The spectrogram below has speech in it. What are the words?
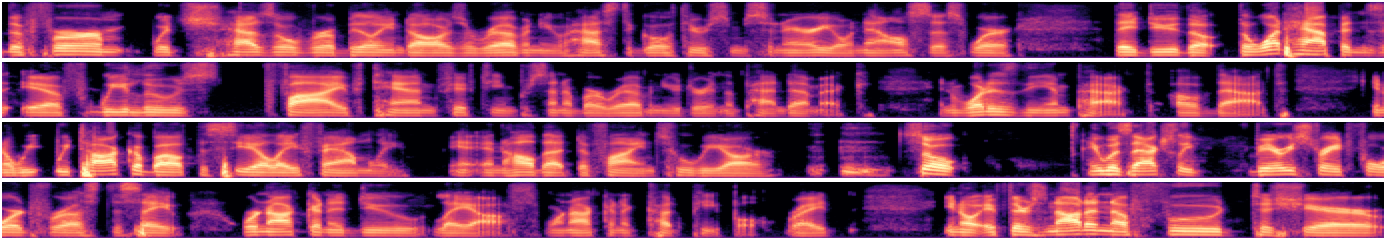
the, firm which has over a billion dollars of revenue has to go through some scenario analysis where they do the, the what happens if we lose 5 10 15% of our revenue during the pandemic? And what is the impact of that? You know we, we talk about the cla family and, and how that defines who we are. So it was actually very straightforward for us to say we're not going to do layoffs. We're not going to cut people right? You know if there's not enough food to share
